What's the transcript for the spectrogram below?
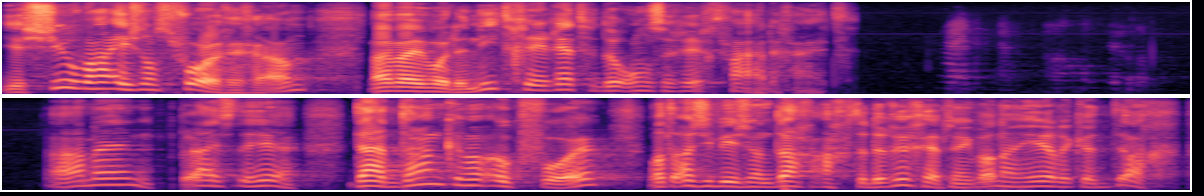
Yeshua is ons voorgegaan, maar wij worden niet gered door onze rechtvaardigheid. Amen, prijs de Heer. Daar danken we ook voor, want als je weer zo'n dag achter de rug hebt, denk ik, wat een heerlijke dag.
